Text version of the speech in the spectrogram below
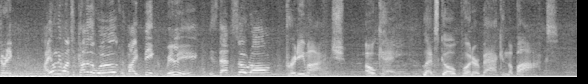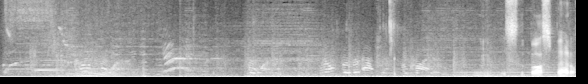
Rhetoric! I only want to cover the world with my big willy. Is that so wrong? Pretty much. Okay, let's go put her back in the box. Yeah, this is the boss battle.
